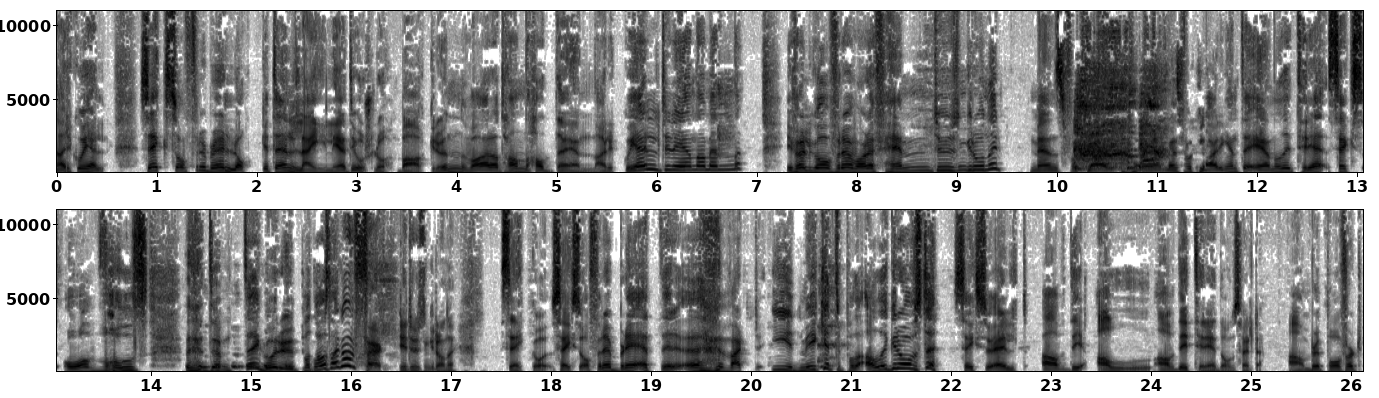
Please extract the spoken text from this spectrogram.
narkogjeld. Sexofferet ble lokket til en leilighet i Oslo. Bakgrunnen var at han hadde en narkogjeld til en av mennene. Ifølge offeret var det 5000 kroner. Mens, forklar eh, mens forklaringen til en av de tre sex- og voldsdømte går ut på at det var snakk om 40 000 kroner. Sexofferet ble etter uh, hvert ydmyket på det aller grovste seksuelt av de, all, av de tre domsfelte. Han ble påført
